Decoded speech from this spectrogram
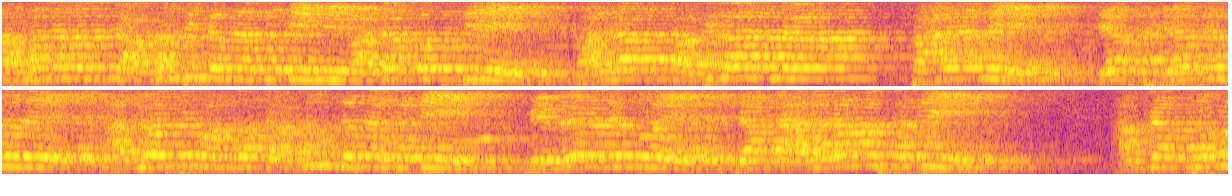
समाजामध्ये जागृती करण्यासाठी मी माझ्या पद्धतीने माझ्या साथीदारांच्या सहाय्याने या सह्याद्रीमध्ये आदिवासी बांधव जागृत करण्यासाठी मी वेळ देतोय. या कार्यक्रमासाठी आमच्या सर्व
